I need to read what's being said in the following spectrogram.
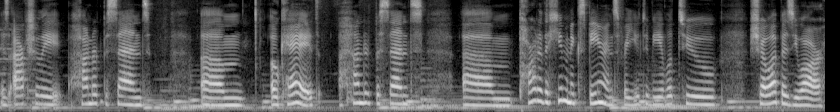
is actually 100% um, okay. It's 100% um, part of the human experience for you to be able to show up as you are.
